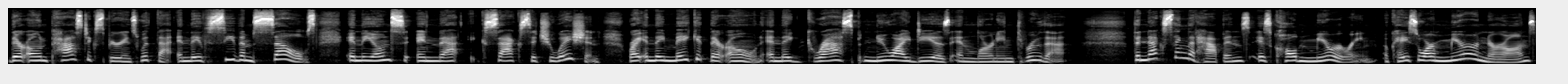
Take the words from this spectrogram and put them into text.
their own past experience with that. And they see themselves in the own, in that exact situation, right? And they make it their own and they grasp new ideas and learning through that. The next thing that happens is called mirroring. Okay, so our mirror neurons,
